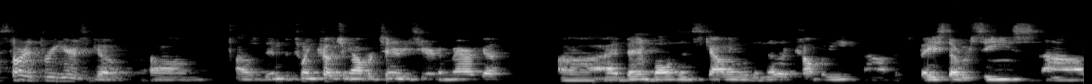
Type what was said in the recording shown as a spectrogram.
started three years ago. Um, I was in between coaching opportunities here in America. Uh, I had been involved in scouting with another company uh, that's based overseas uh,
